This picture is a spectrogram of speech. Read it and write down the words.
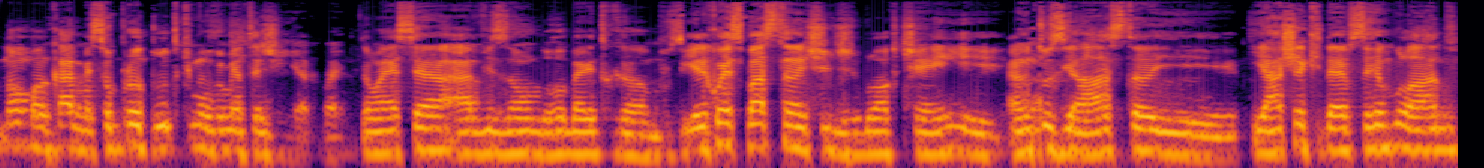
não bancário, mas seu produto que movimenta dinheiro. Vai. Então essa é a visão do Roberto Campos. E ele conhece bastante de blockchain é entusiasta e, e acha que deve ser regulado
